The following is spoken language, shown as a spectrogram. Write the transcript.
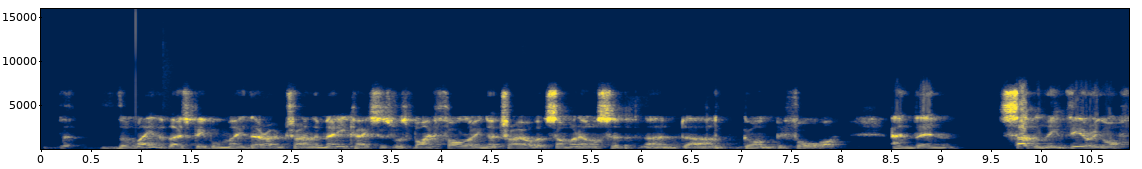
The, the way that those people made their own trail in many cases was by following a trail that someone else had, had uh, gone before and then suddenly veering off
